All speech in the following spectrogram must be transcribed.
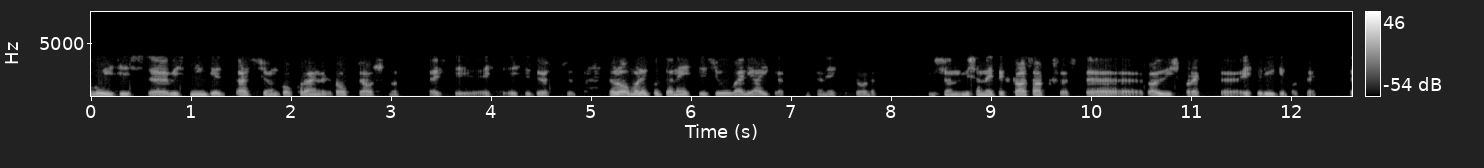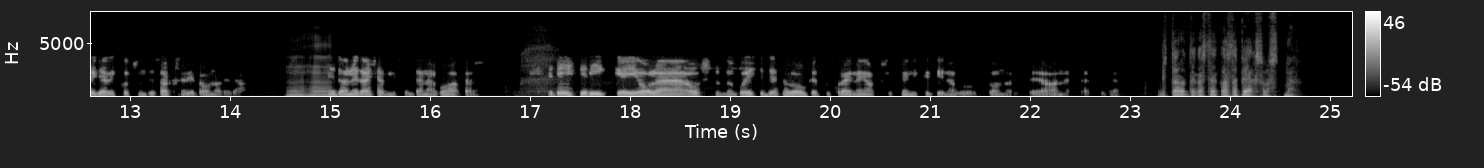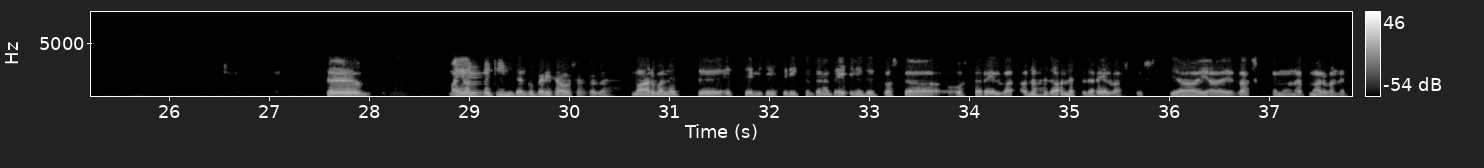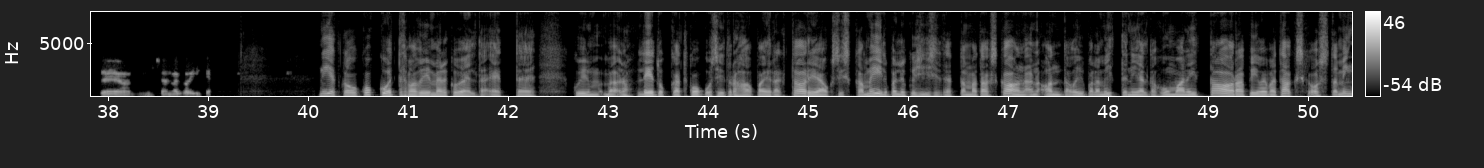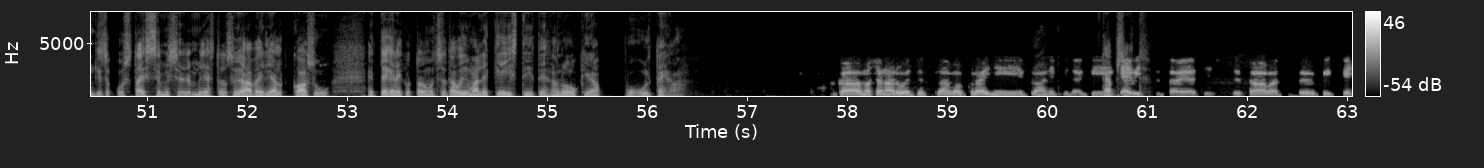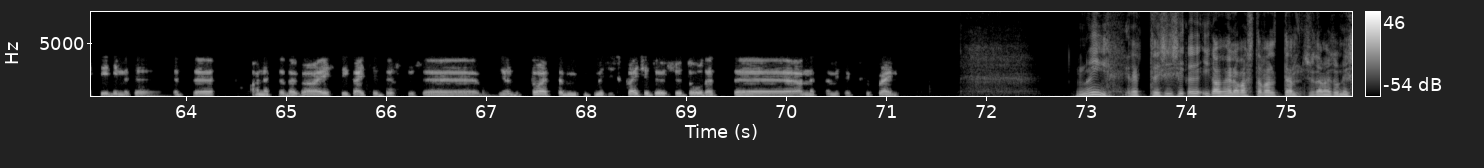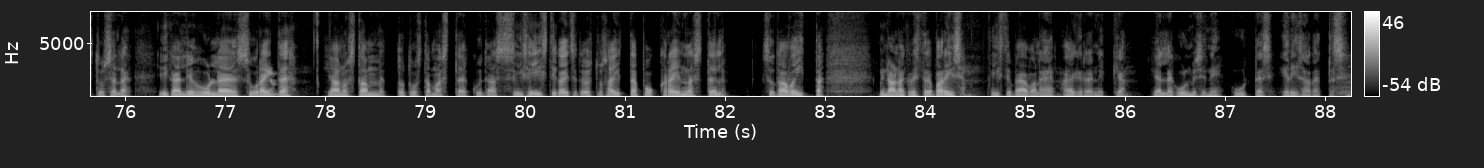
või siis vist mingeid asju on ka ukrainlased otse ostnud Eesti, Eesti, Eesti tööstused. ja loomulikult on Eestis ju välihaiglad, mis on Eestis toodetud, mis on, mis on näiteks ka sakslaste ka ühisprojekt Eesti riigi poolt tehtud. Tegelikult see Saksari doonori raha mm. -hmm. Need on need asjad, mis on täna koha peal. et Eesti riik ei ole ostnud nagu Eesti tehnoloogiat Ukraina jaoks, et see on ikkagi nagu doonorite ja annetajate peal. mis te arvate, kas ta, kas ta peaks ostma? ma ei ole kindel, kui päris aus olla. ma arvan, et, et see, mis Eesti riik on täna teinud, et osta, osta relva, noh, et annetada relvastust ja, ja, ja laskemoona, et ma arvan, et see on, see on väga õige nii et kokkuvõttes me võime nagu öelda, et kui noh, leedukad kogusid raha Bayraktari jaoks, siis ka meil palju küsisid, et no ma tahaks ka anda võib-olla mitte nii-öelda humanitaarabi, vaid ma tahakski osta mingisugust asja, mis, millest on sõjaväljal kasu. et tegelikult on seda võimalik Eesti tehnoloogia puhul teha aga ma saan aru, et nüüd Slava Ukraini plaanib midagi Täpselt. käivitada ja siis saavad kõik Eesti inimesed annetada ka Eesti kaitsetööstuse nii-öelda toetam-, ütleme siis kaitsetööstuse toodete annetamiseks Ukrainas. nii, et siis iga, igaühele vastavalt südametunnistusele. igal juhul suur aitäh, Jaanus Tamm, tutvustamast, kuidas siis Eesti kaitsetööstus aitab ukrainlastel sõda võita. mina olen Krister Paris, Eesti Päevalehe ajakirjanik ja jälle kuulmiseni uutes erisaadetes.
